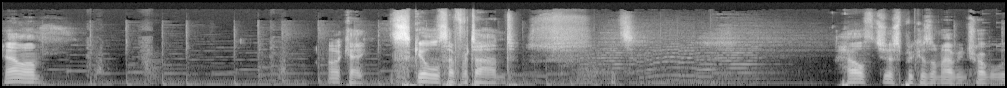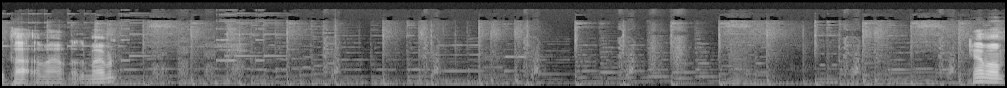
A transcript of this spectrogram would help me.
Come on. Okay, skills have returned. It's health just because I'm having trouble with that amount at the moment. Come on.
